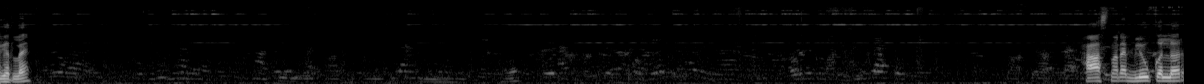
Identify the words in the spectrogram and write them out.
घेतलाय? हा असणार आहे blue colour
